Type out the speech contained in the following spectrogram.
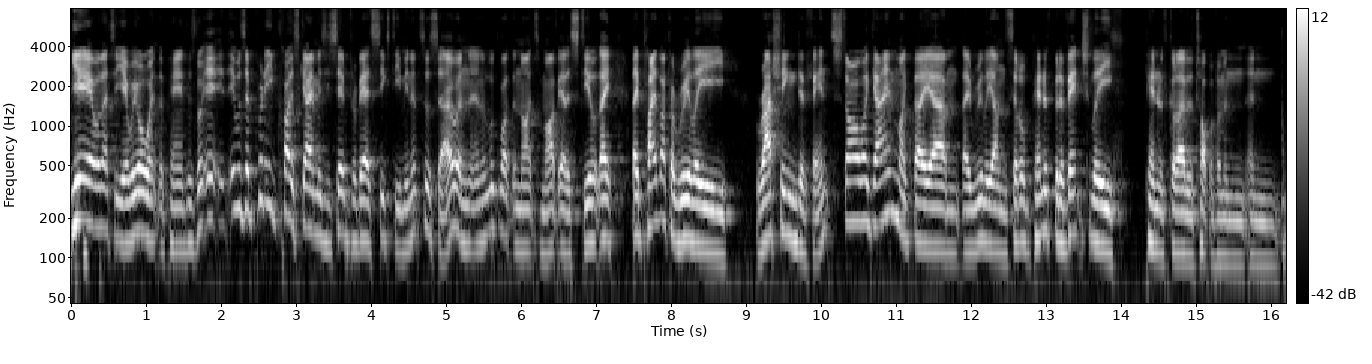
Yeah, well, that's it. Yeah, we all went the Panthers. Look, it, it was a pretty close game, as you said, for about 60 minutes or so, and, and it looked like the Knights might be able to steal it. They they played like a really rushing defence style of game. Like they um, they really unsettled Penrith, but eventually Penrith got over the top of them, and, and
